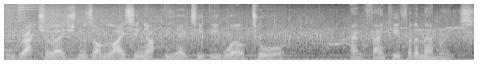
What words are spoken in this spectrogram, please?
Congratulations on lighting up the ATP World Tour and thank you for the memories.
